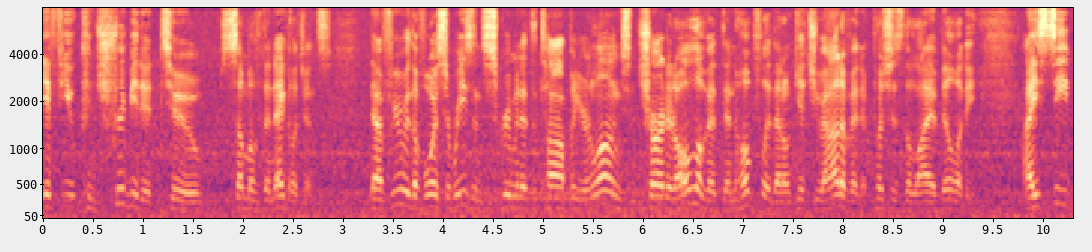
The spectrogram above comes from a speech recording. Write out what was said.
if you contributed to some of the negligence. Now, if you were the voice of reason screaming at the top of your lungs and charted all of it, then hopefully that'll get you out of it. It pushes the liability. I see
